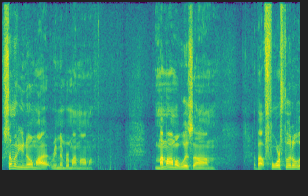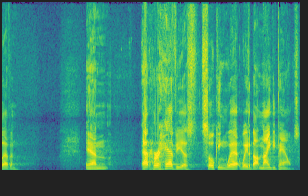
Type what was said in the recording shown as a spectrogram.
some of you know my, remember my mama. My mama was um, about four foot 11, and at her heaviest, soaking wet, weighed about 90 pounds.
